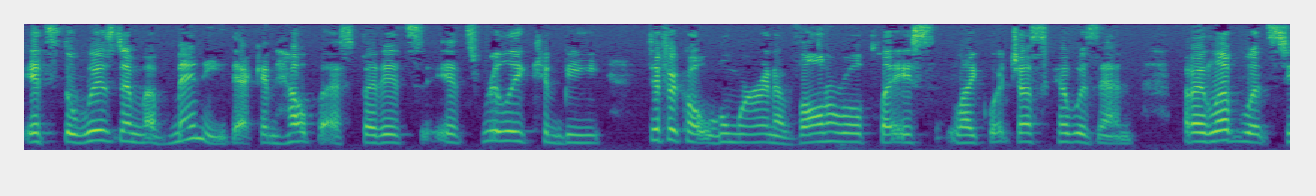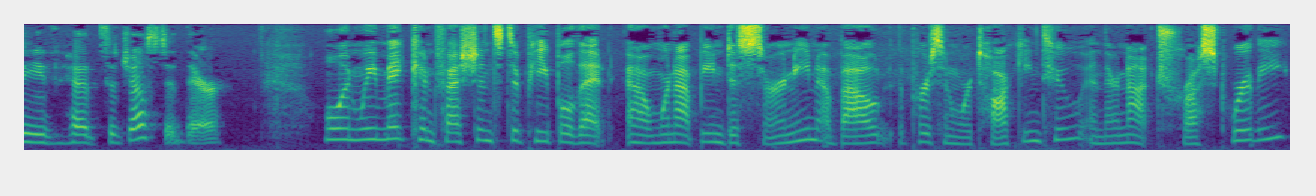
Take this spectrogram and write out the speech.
it's the wisdom of many that can help us, but it's it's really can be difficult when we're in a vulnerable place like what Jessica was in. But I love what Steve had suggested there. Well, when we make confessions to people that uh, we're not being discerning about the person we're talking to and they're not trustworthy,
